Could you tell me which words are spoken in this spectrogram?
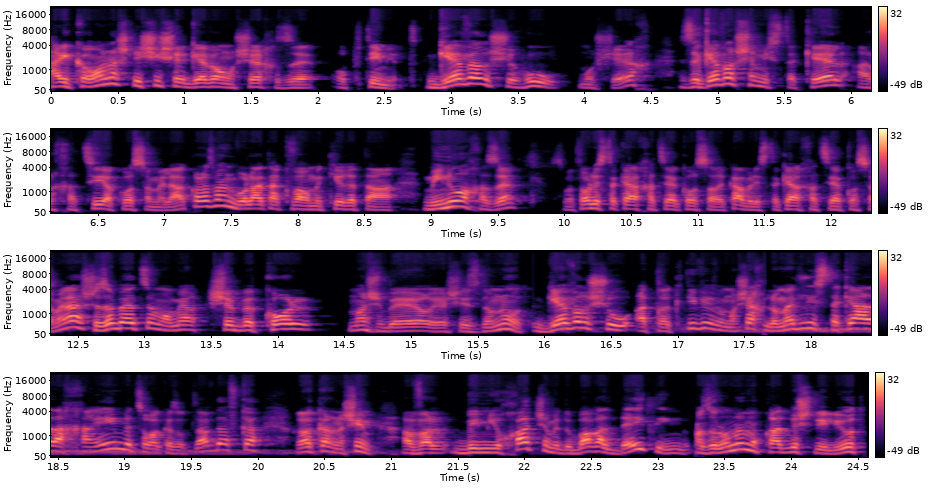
העיקרון השלישי של גבר מושך זה אופטימיות. גבר שהוא מושך, זה גבר שמסתכל על חצי הכוס המלאה כל הזמן, ואולי אתה כבר מכיר את המינוח הזה, זאת אומרת לא להסתכל על חצי הכוס הריקה ולהסתכל על חצי הכוס המלאה, שזה בעצם אומר שבכל משבר יש הזדמנות. גבר שהוא אטרקטיבי ומושך לומד להסתכל על החיים בצורה כזאת, לאו דווקא רק על נשים, אבל במיוחד כשמדובר על דייטינג, אז הוא לא ממוקד בשליליות,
